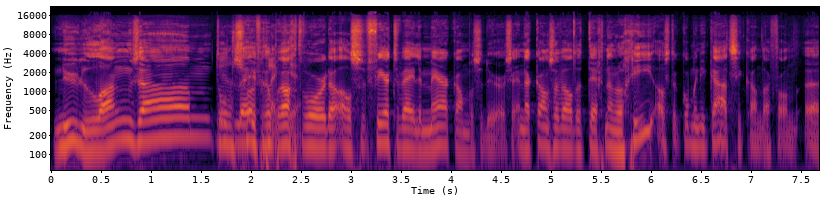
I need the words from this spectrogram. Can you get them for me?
nu langzaam tot leven gebracht worden als virtuele merkambassadeurs. En daar kan zowel de technologie als de communicatie kan daarvan uh,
